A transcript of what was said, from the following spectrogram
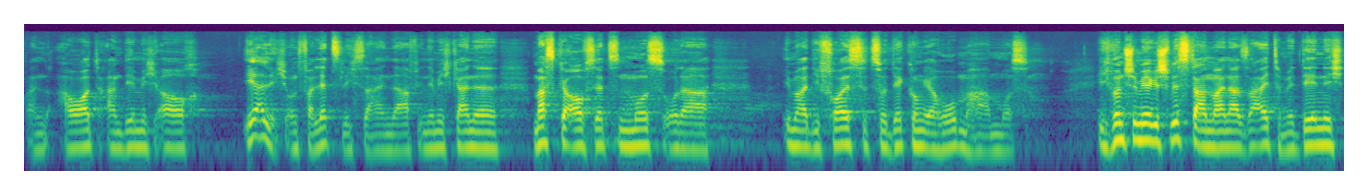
Ein Ort, an dem ich auch ehrlich und verletzlich sein darf, in dem ich keine Maske aufsetzen muss oder immer die Fäuste zur Deckung erhoben haben muss. Ich wünsche mir Geschwister an meiner Seite, mit denen ich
